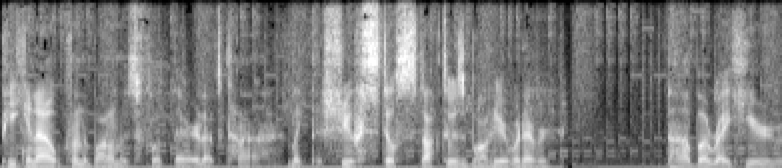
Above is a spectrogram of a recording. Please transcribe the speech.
peeking out from the bottom of his foot there. That's kind of like the shoe is still stuck to his body or whatever. Uh, but right here,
